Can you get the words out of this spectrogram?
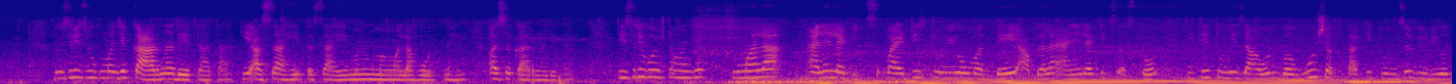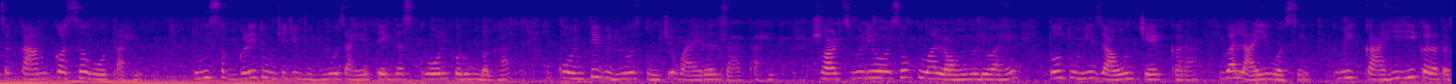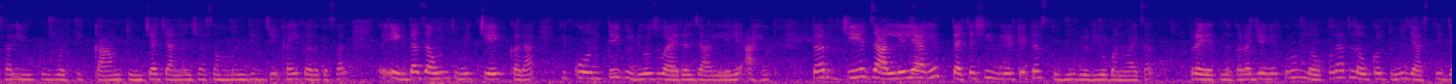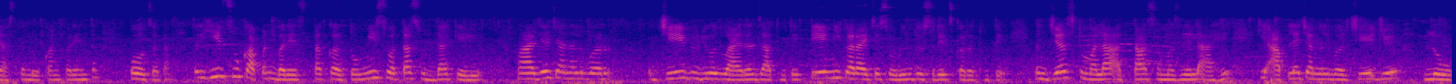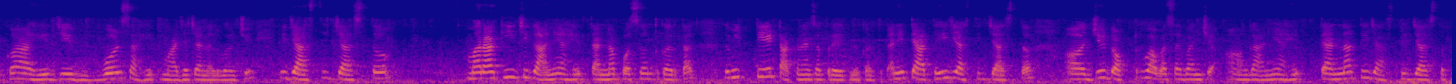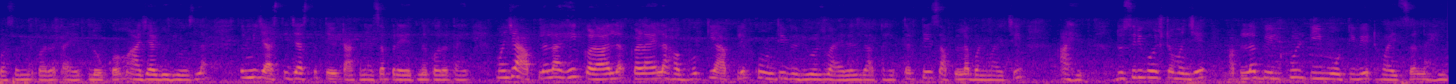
दुसरी चूक म्हणजे कारणं देत राहता की असं आहे तसं आहे म्हणून मग मला होत नाही असं कारणं देता तिसरी गोष्ट म्हणजे तुम्हाला ॲनालॅटिक्स वाय टी स्टुडिओमध्ये आपल्याला ॲनालॅटिक्स असतो तिथे तुम्ही जाऊन बघू शकता की तुमचं व्हिडिओचं काम कसं होत आहे. तुम्ही सगळे तुमचे जे व्हिडिओज आहेत ते एकदा स्क्रोल करून बघा की कोणते व्हिडिओज तुमचे व्हायरल जात आहेत. शॉर्ट्स व्हिडिओ असो किंवा लाँग व्हिडिओ आहे तो तुम्ही जाऊन चेक करा किंवा लाईव्ह असेल. तुम्ही काहीही करत असाल यूट्यूबवरती काम तुमच्या चॅनलच्या संबंधित जे काही करत असाल तर एकदा जाऊन तुम्ही चेक करा की कोणते व्हिडिओज व्हायरल झालेले आहेत. तर जे झालेले आहेत त्याच्याशी रिलेटेडच तुम्ही व्हिडिओ बनवायचा प्रयत्न करा जेणेकरून लवकरात लवकर तुम्ही जास्तीत जास्त लोकांपर्यंत पोहोचता. तर ही चूक आपण बरेचदा करतो. मी स्वतःसुद्धा केली. माझ्या चॅनलवर जे व्हिडिओज व्हायरल जात होते ते मी करायचे सोडून दुसरेच करत होते. पण जस्ट मला आत्ता समजलेलं आहे की आपल्या चॅनलवरचे जे लोक आहेत जे व्ह्युअर्स आहेत माझ्या चॅनलवरचे ते जास्तीत जास्त मराठी जी गाणी आहेत त्यांना पसंत करतात तर मी ते टाकण्याचा प्रयत्न करतात. आणि त्यातही जास्तीत जास्त जे डॉक्टर बाबासाहेबांचे गाणे गाणी आहेत त्यांना ते जास्तीत जास्त पसंत करत आहेत लोक माझ्या व्हिडिओजला. तर मी जास्तीत जास्त ते टाकण्याचा प्रयत्न करत आहे. म्हणजे आपल्याला हे कळायला कळायला हवं की आपले कोणते व्हिडिओज व्हायरल जात आहेत तर तेच आपल्याला बनवायचे आहेत. दुसरी गोष्ट म्हणजे आपल्याला बिलकुल डिमोटिवेट व्हायचं नाही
